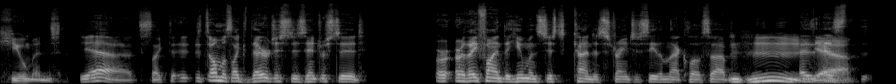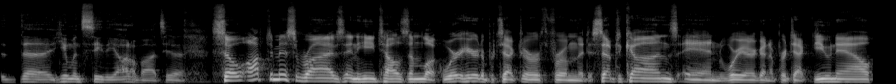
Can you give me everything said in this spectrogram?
humans. Yeah, it's like it's almost like they're just as interested, or, or they find the humans just kind of strange to see them that close up. Mm-hmm. As, yeah. as the humans see the Autobots, yeah. So Optimus arrives and he tells them, "Look, we're here to protect Earth from the Decepticons, and we're going to protect you now."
